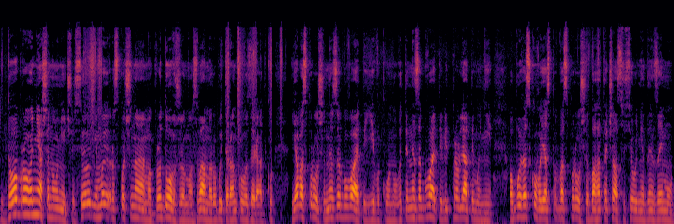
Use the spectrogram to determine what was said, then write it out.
Доброго дня, шановнічі. Сьогодні ми розпочинаємо, продовжуємо з вами робити ранкову зарядку. Я вас прошу, не забувайте її виконувати, не забувайте відправляти мені. Обов'язково я вас прошу, багато часу сьогодні не займу.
